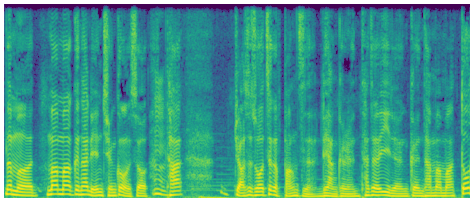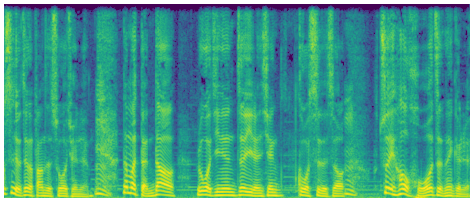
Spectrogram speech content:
那么妈妈跟他连全共的时候，他表示说这个房子两个人，他这个艺人跟他妈妈都是有这个房子所有权人。嗯，那么等到如果今天这艺人先过世的时候，最后活着那个人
